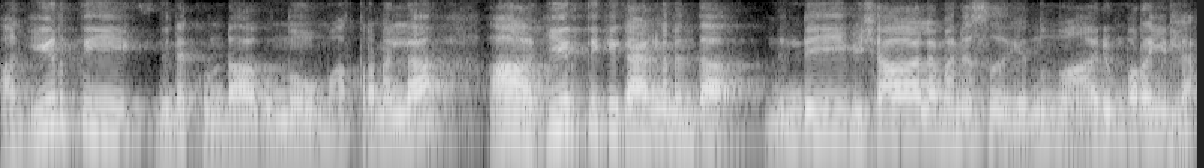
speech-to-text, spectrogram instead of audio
അകീർത്തി നിനക്കുണ്ടാകുന്നു. മാത്രമല്ല ആ അകീർത്തിക്ക് കാരണം എന്താ നിന്റെ ഈ വിശാല മനസ്സ് എന്നൊന്നും ആരും പറയില്ല.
